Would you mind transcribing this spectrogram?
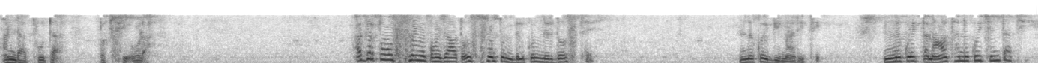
अंडा फूटा, पक्षी उड़ा। अगर तुम उस में पहुँच जाओ तो उस क्षण तुम बिल्कुल निर्दोष थे। न कोई बीमारी थी, न कोई तनाव था, न कोई चिंता थी।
